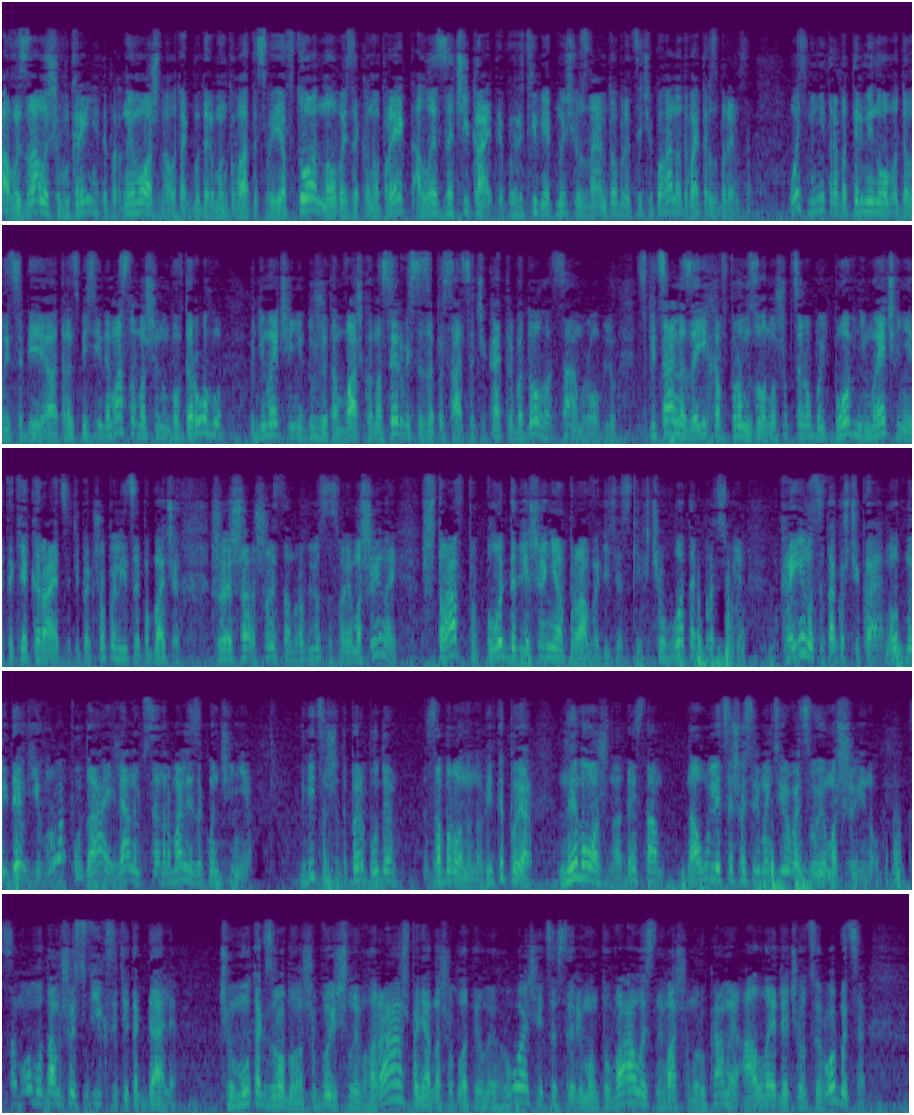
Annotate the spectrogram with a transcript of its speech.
А ви знали, що в Україні тепер не можна отак буде ремонтувати свої авто, новий законопроект, але зачекайте, перед тим як ми ще узнаємо, добре це чи погано, давайте розберемося. Ось мені треба терміново дали собі трансмісійне масло машину, бо в дорогу в Німеччині дуже там важко на сервіси записатися, чекати треба довго. Сам роблю. Спеціально заїхав в промзону, щоб це робити, бо в Німеччині таке карається. Типу, якщо поліція побачить, що я щось там роблю зі своєю машиною, штраф вплоть до лишення прав водительських. Чого так працює? Україну це також чекає. Ну от ми йдемо в Європу, да, і глянемо, чи це нормальний закон чи ні. Дивіться, що тепер буде заборонено. Відтепер не можна десь там на вулиці щось ремонтувати свою машину, самому там щось фіксити і так далі. Чому так зроблено? Щоб ви йшли в гараж, понятно, що платили гроші, це все ремонтувалось не вашими руками. Але для чого це робиться?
